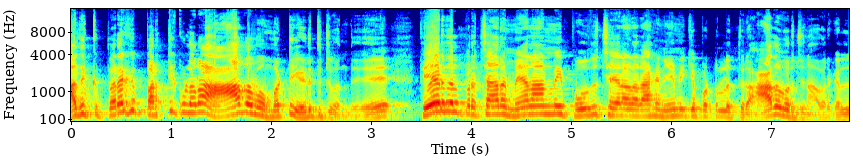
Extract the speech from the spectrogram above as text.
அதுக்கு பிறகு பர்டிகுலராக ஆதவம் மட்டும் எடுத்துட்டு வந்து தேர்தல் பிரச்சார மேலாண்மை பொதுச் செயலாளராக நியமிக்கப்பட்டுள்ள திரு ஆதவர்ஜுனா அவர்கள்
